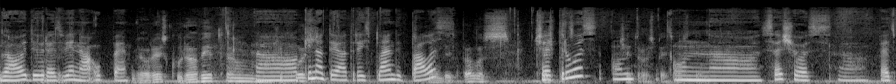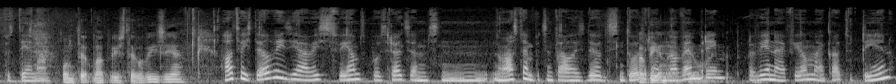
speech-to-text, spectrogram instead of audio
gāju divreiz vienā upē. Vēlreiz, kurā vietā? Kinoteātrī Splendid Palace. Splendid Palace. Četros un, četros un uh, sešos uh, pēcpusdienā. Un te, Latvijas televīzijā? Latvijas televīzijā visas filmas būs redzamas no 18. līdz 22. novembrim. Pa vienai filmai katru dienu.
